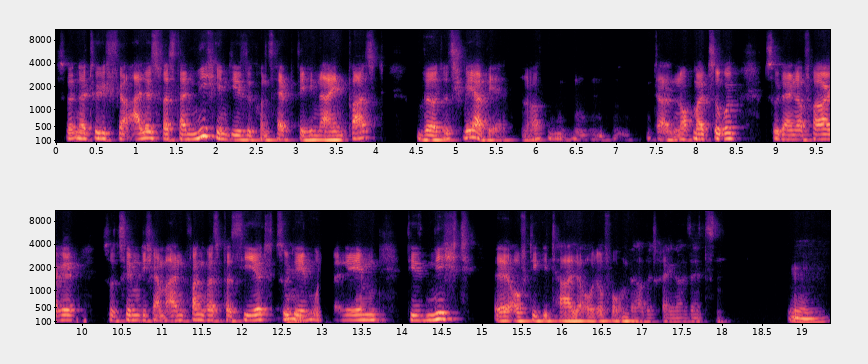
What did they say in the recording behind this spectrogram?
Es wird natürlich für alles, was dann nicht in diese Konzepte hineinpasst, wird es schwer werden. Ne? Da nochmal zurück zu deiner Frage, so ziemlich am Anfang, was passiert zu mhm. den Unternehmen, die nicht äh, auf digitale Out-of-Home-Werbeträger setzen. Mhm.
